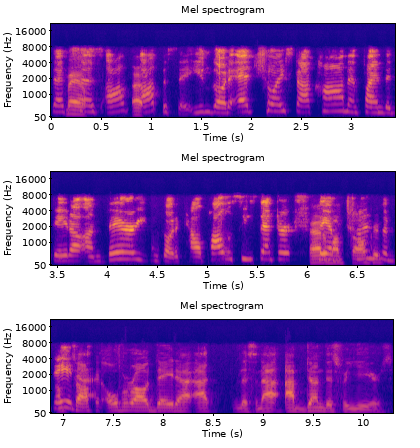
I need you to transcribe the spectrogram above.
that says op- uh, opposite. You can go to edchoice.com and find the data on there. You can go to Cal Policy Center. Adam, they have I'm tons talking, of data. I'm talking overall data. I listen. I, have done this for years.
